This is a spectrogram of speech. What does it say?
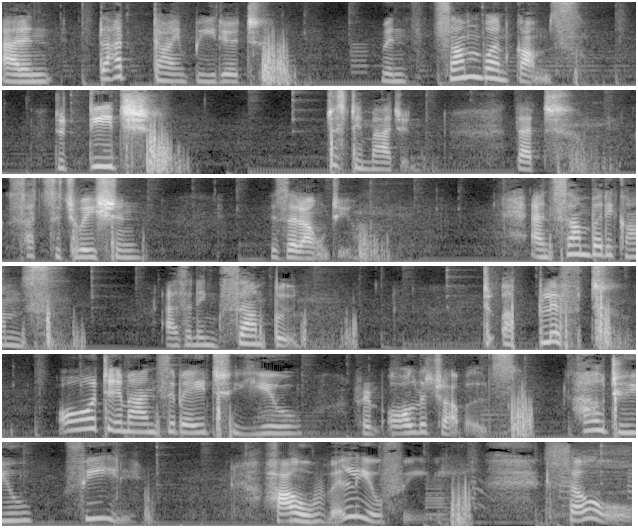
And in that time period, when someone comes to teach, just imagine that such situation is around you. And somebody comes as an example to uplift or to emancipate you from all the troubles. How do you feel? How will you feel? So,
